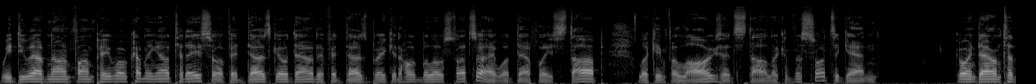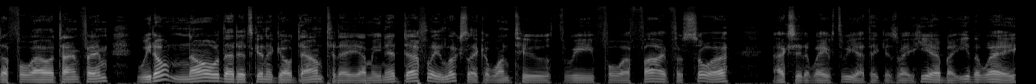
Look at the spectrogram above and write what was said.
We do have non-farm payroll coming out today, so if it does go down, if it does break and hold below structure, I will definitely stop looking for longs and start looking for shorts again going down to the four hour time frame. We don't know that it's going to go down today. I mean it definitely looks like a one two three four five for sure. Actually the wave three i think is right here but either way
